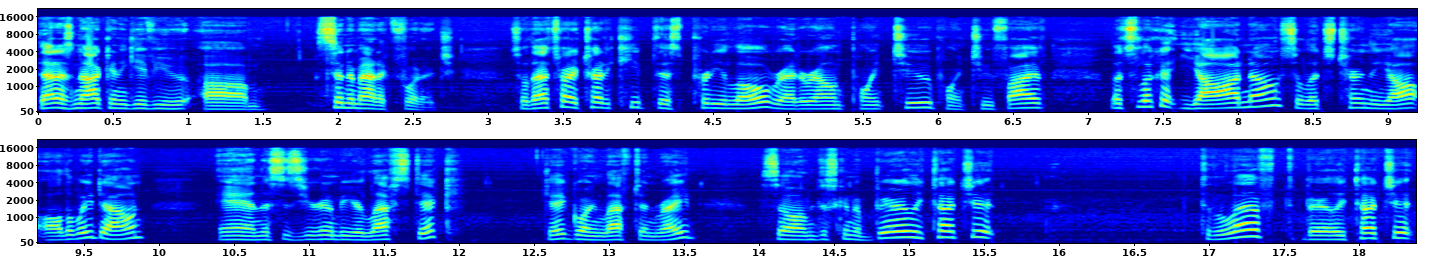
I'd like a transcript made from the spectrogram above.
That is not gonna give you um, cinematic footage. So that's why I try to keep this pretty low, right around 0.2, 0.25. Let's look at yaw now. So let's turn the yaw all the way down. And this is you're gonna be your left stick, okay, going left and right. So I'm just gonna barely touch it to the left, barely touch it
